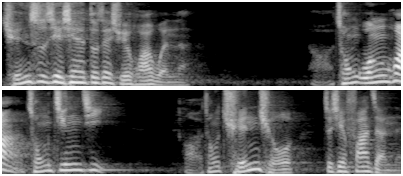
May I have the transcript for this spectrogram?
全世界现在都在学华文了，啊，从文化、从经济，啊，从全球这些发展呢，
